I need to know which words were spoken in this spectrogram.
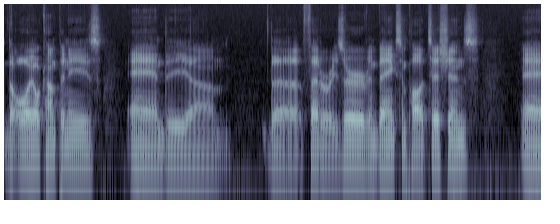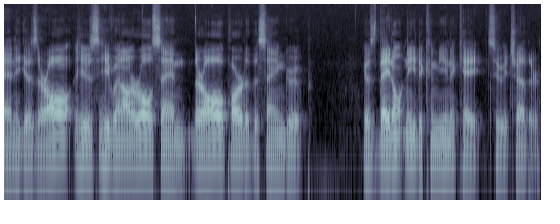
the oil companies and the um, the Federal Reserve and banks and politicians. And he goes, they're all. He was. He went on a roll saying they're all part of the same group because they don't need to communicate to each other.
